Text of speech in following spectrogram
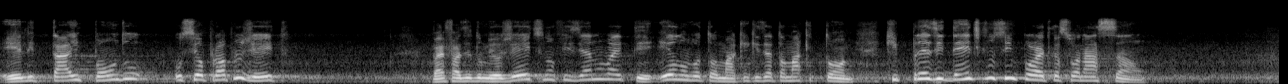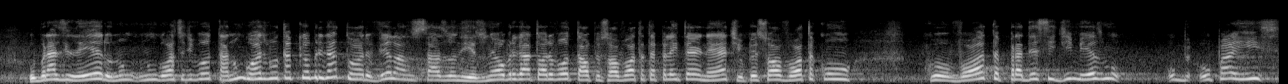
ele está impondo o seu próprio jeito. Vai fazer do meu jeito, se não fizer, não vai ter. Eu não vou tomar, quem quiser tomar, que tome. Que presidente que não se importa com a sua nação? O brasileiro não, não gosta de votar. Não gosta de votar porque é obrigatório. Vê lá nos Estados Unidos, não é obrigatório votar. O pessoal vota até pela internet. O pessoal vota com. com vota para decidir mesmo o, o país.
